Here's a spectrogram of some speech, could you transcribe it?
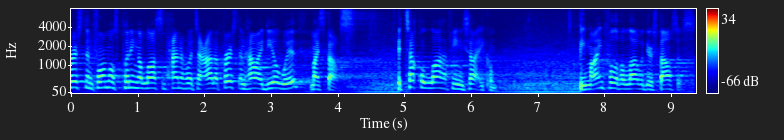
first and foremost putting Allah subhanahu wa ta'ala first in how I deal with my spouse. Fi nisaikum. Be mindful of Allah with your spouses.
